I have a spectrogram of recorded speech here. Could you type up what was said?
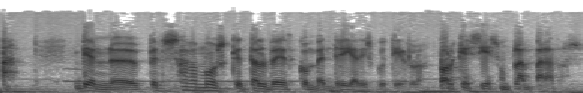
Ah, Bien, eh, pensábamos que tal vez convendría discutirlo. ¿por qué si es un plan para dos?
